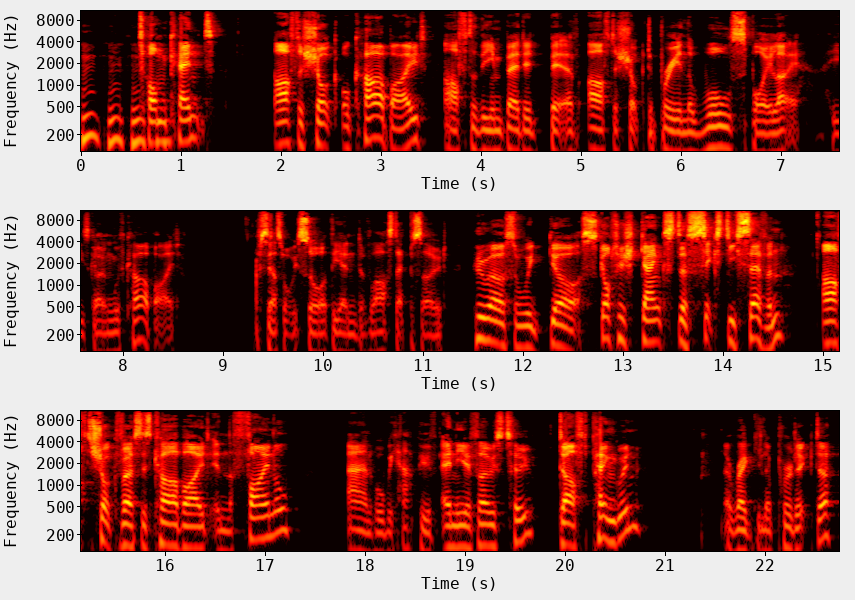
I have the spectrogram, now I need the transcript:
Hmm, hmm, hmm, Tom Kent, Aftershock or Carbide, after the embedded bit of Aftershock debris in the wall spoiler, he's going with Carbide. Obviously, that's what we saw at the end of last episode. Who else have we got? Scottish Gangster 67, Aftershock versus Carbide in the final, and we'll be happy with any of those two. Daft Penguin, a regular predictor,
